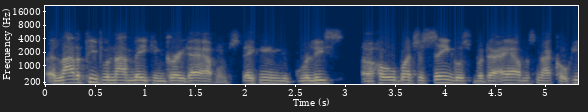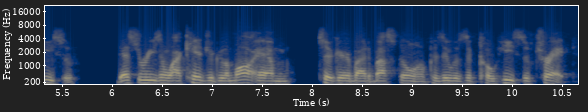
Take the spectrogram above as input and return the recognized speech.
A lot of people not making great albums. They can release a whole bunch of singles, but their album's not cohesive. That's the reason why Kendrick Lamar album took everybody by storm because it was a cohesive track.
